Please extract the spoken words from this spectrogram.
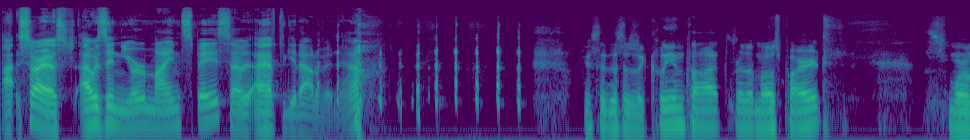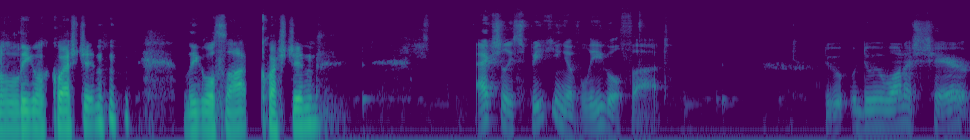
I, sorry, I was I was in your mind space. I, I have to get out of it now. I said this is a clean thought for the most part. It's more of a legal question, legal thought question. Actually, speaking of legal thought, do do we want to share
